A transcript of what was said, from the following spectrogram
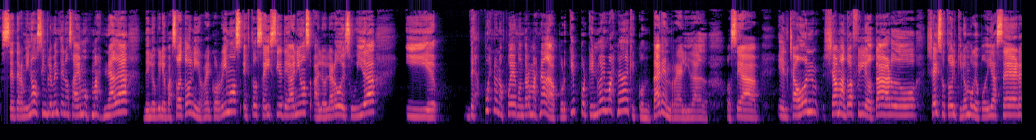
se terminó, simplemente no sabemos más nada de lo que le pasó a Tony. Recorrimos estos 6, 7 años a lo largo de su vida y después no nos puede contar más nada. ¿Por qué? Porque no hay más nada que contar en realidad. O sea, el chabón ya mató a Phil Leotardo, ya hizo todo el quilombo que podía hacer,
